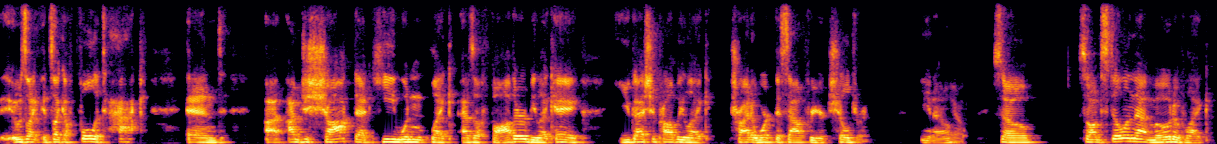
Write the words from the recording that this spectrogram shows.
it was like it's like a full attack. And I, i'm just shocked that he wouldn't like as a father be like hey you guys should probably like try to work this out for your children you know? Yeah. so so I'm still in that mode of like,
